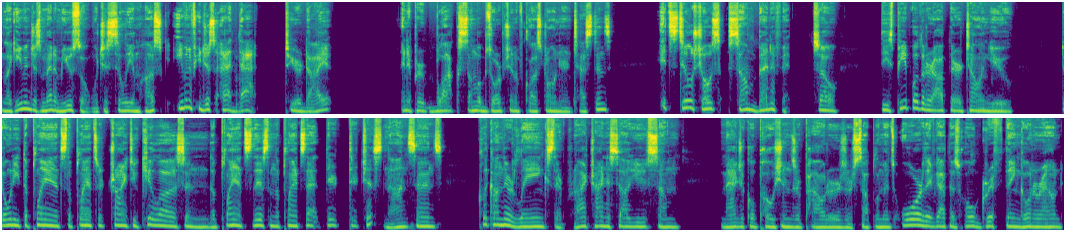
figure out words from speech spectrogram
like even just Metamucil, which is psyllium husk, even if you just add that to your diet and it blocks some absorption of cholesterol in your intestines, it still shows some benefit. So these people that are out there telling you don't eat the plants. The plants are trying to kill us, and the plants this and the plants that. They're they're just nonsense. Click on their links. They're probably trying to sell you some magical potions or powders or supplements, or they've got this whole grift thing going around.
